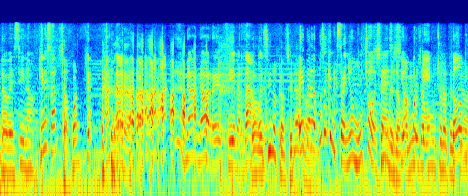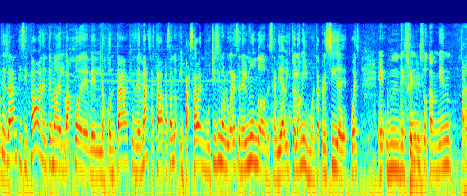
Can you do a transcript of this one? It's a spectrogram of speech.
Los vecinos. ¿Quiénes son? San Juan. ¿Qué? Ah, no. no, no, re- sí, es verdad. Los Bueno, vecinos cancelaron. Es verdad. ¿Vos sabés que me extrañó mucho esa Sí, me llamó- decisión? a mí me porque llamó mucho la atención. todos, viste, ya anticipaban el tema del bajo de, de los contagios y demás, ya estaba pasando y pasaba en muchísimos lugares en el mundo donde se había visto lo mismo, esta crecida y después eh, un descenso Sí. también como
